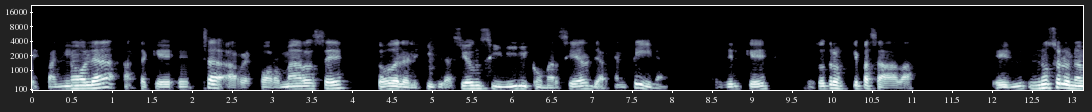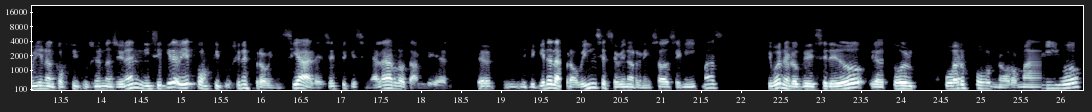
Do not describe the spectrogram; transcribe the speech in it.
española hasta que empieza a reformarse toda la legislación civil y comercial de Argentina. Es decir, que nosotros, ¿qué pasaba? Eh, no solo no había una constitución nacional, ni siquiera había constituciones provinciales, esto hay que señalarlo también. eh, ni siquiera las provincias se habían organizado a sí mismas. Y bueno, lo que se heredó era todo el cuerpo normativo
